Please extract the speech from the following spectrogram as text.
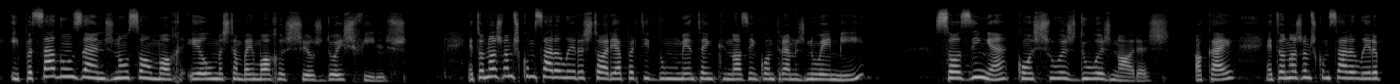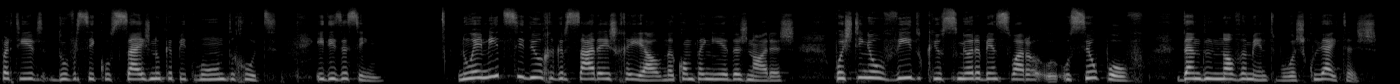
E passado uns anos, não só morre ele, mas também morrem os seus dois filhos. Então nós vamos começar a ler a história a partir do momento em que nós encontramos Noemi, sozinha com as suas duas noras. Ok? Então nós vamos começar a ler a partir do versículo 6 no capítulo 1 de Ruth. E diz assim: Noemi decidiu regressar a Israel na companhia das noras, pois tinha ouvido que o Senhor abençoara o seu povo, dando-lhe novamente boas colheitas.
